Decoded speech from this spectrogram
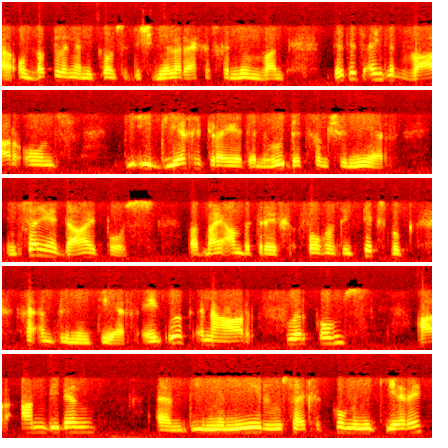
uh, ontwikkeling in die konstitusionele reg is genoem want dit is eintlik waar ons die idee gekry het en hoe dit funksioneer. En sy het daai pos wat my aanbetref volgens die teksboek geïmplementeer en ook in haar voorkoms, haar aanbieding, en die manier hoe sy gekommunikeer het,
